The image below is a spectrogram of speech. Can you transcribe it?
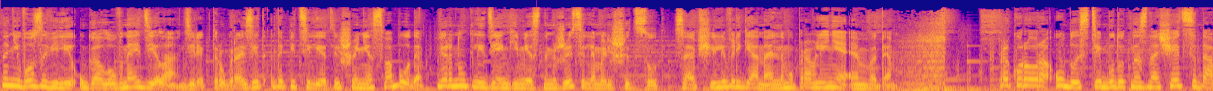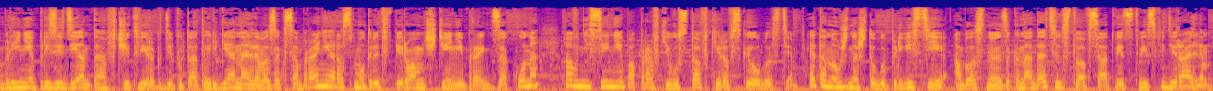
На него завели уголовное дело. Директору грозит до пяти лет лишения свободы. Вернут ли деньги местным жителям, решит суд, сообщили в региональном управлении МВД. Прокурора области будут назначать с одобрения президента. В четверг депутаты регионального заксобрания рассмотрят в первом чтении проект закона о внесении поправки в устав Кировской области. Это нужно, чтобы привести областное законодательство в соответствии с федеральным.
